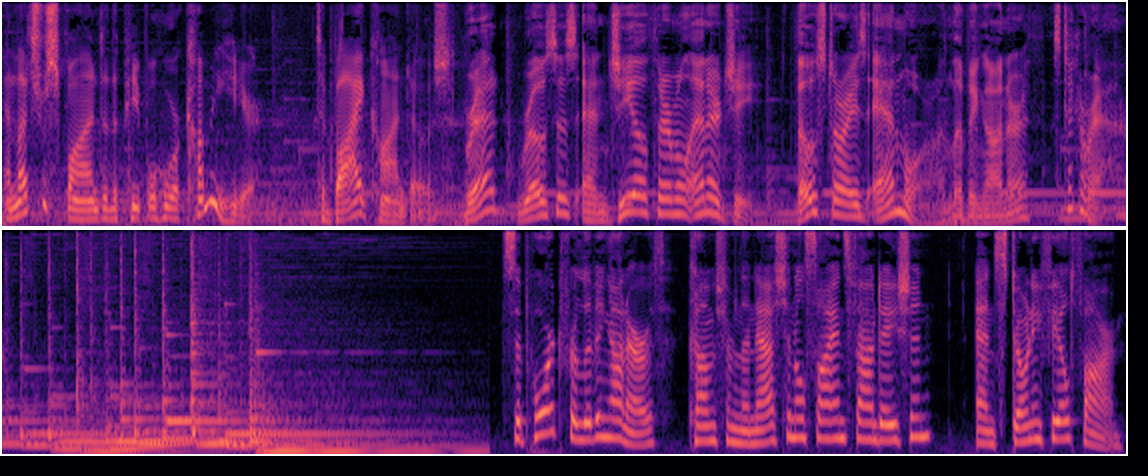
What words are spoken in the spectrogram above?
and let's respond to the people who are coming here to buy condos. Bread, roses, and geothermal energy. Those stories and more on Living on Earth. Stick around. Support for Living on Earth comes from the National Science Foundation and Stonyfield Farm.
